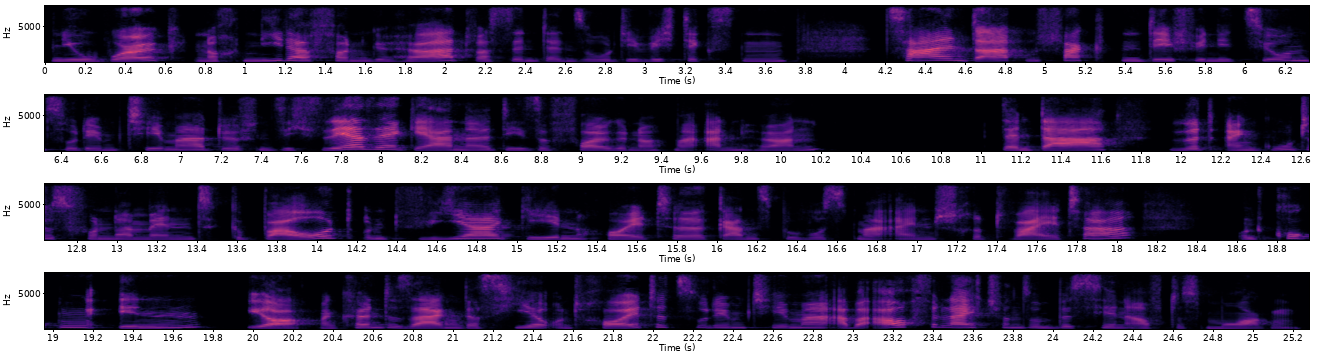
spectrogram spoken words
New Work noch nie davon gehört, was sind denn so die wichtigsten Zahlen, Daten, Fakten, Definitionen zu dem Thema, dürfen sich sehr, sehr gerne diese Folge nochmal anhören. Denn da wird ein gutes Fundament gebaut und wir gehen heute ganz bewusst mal einen Schritt weiter und gucken in, ja, man könnte sagen, das Hier und Heute zu dem Thema, aber auch vielleicht schon so ein bisschen auf das Morgen.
